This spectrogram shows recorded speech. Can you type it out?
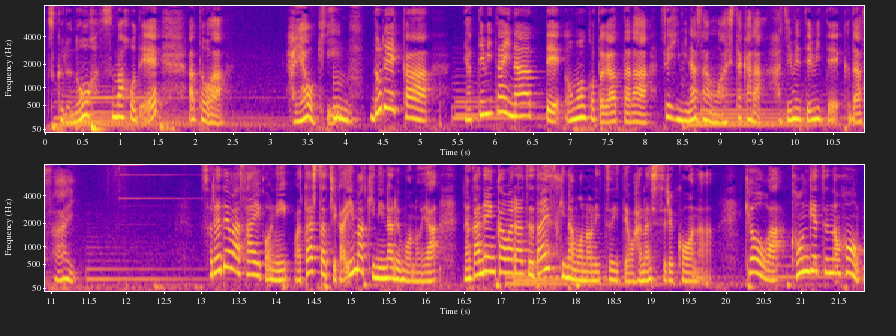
作るのをスマホであとは早起き、うん、どれかやってみたいなって思うことがあったら是非皆さんも明日から始めてみてください。それでは最後に私たちが今気になるものや長年変わらず大好きなものについてお話しするコーナー。今日は今月の本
